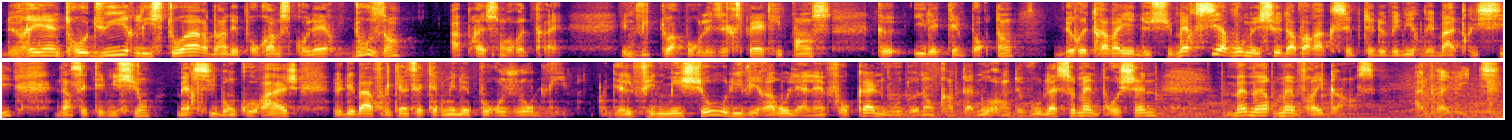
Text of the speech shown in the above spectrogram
de réintroduire l'histoire dans les programmes scolaires 12 ans après son retrait. Une victoire pour les experts qui pensent qu'il est important de retravailler dessus. Merci à vous, monsieur, d'avoir accepté de venir débattre ici, dans cette émission. Merci, bon courage. Le débat africain s'est terminé pour aujourd'hui. Delphine Michaud, Olivier Raoul et Alain Foucault, nous vous donnons quant à nous rendez-vous la semaine prochaine, même heure, même fréquence. À très vite.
